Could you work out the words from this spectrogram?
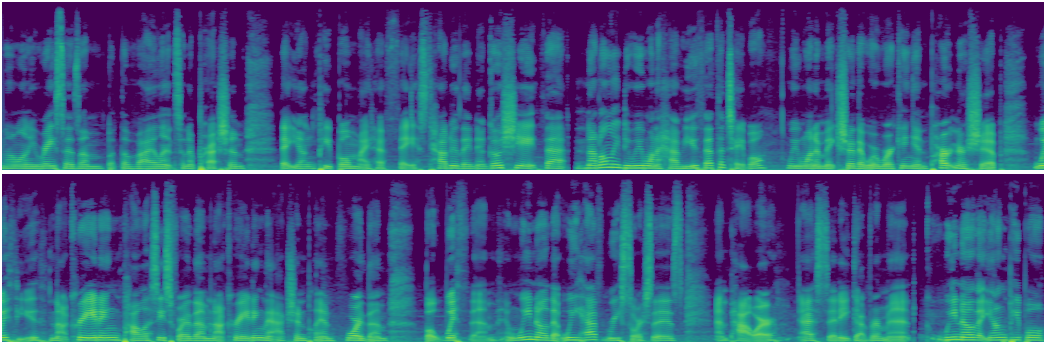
not only racism, but the violence and oppression that young people might have faced. How do they negotiate that? Not only do we want to have youth at the table, we want to make sure that we're working in partnership with youth, not creating policies for them, not creating the action plan for them, but with them. And we know that we have resources and power as city government. We know that young people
